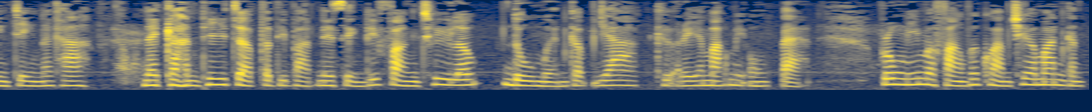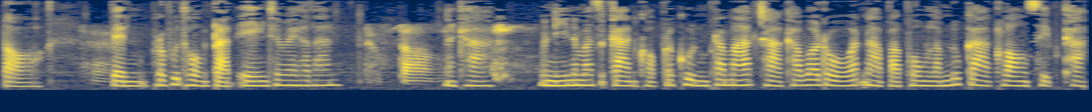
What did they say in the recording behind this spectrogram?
จริง ๆนะคะ ในการที่จะปฏิบัติในสิ่งที่ฟังชื่อแล้วดูเหมือนกับยาก คืออริยมรรคมีองค์แปดพรุ่งนี้มาฟังเพื่อความเชื่อมั่นกันต่อ เป็นพระพุทโธตรัสเองใช่ไหมคะท่านถูกต้องนะคะ วันนี้นมัสการขอบพระคุณพระมาร์คชาคาวโรวัฒนาปะพงลำลูกกาคลองสิบค่ะ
